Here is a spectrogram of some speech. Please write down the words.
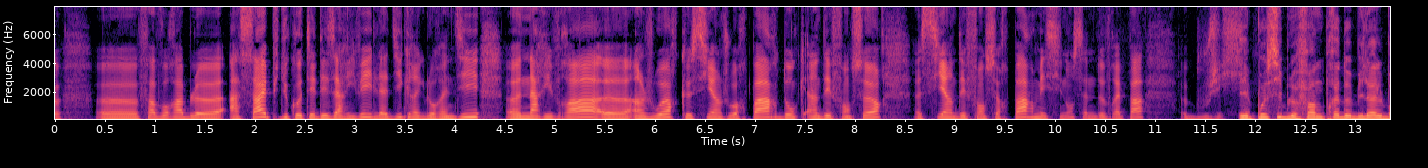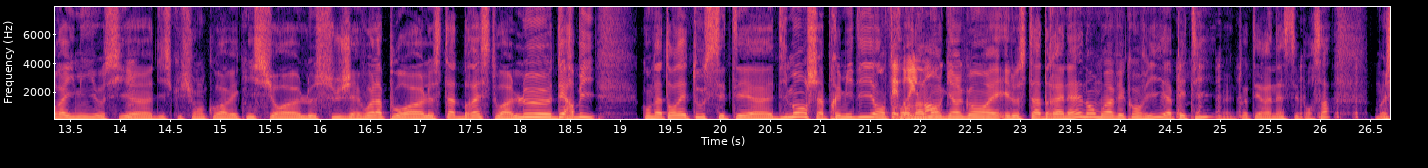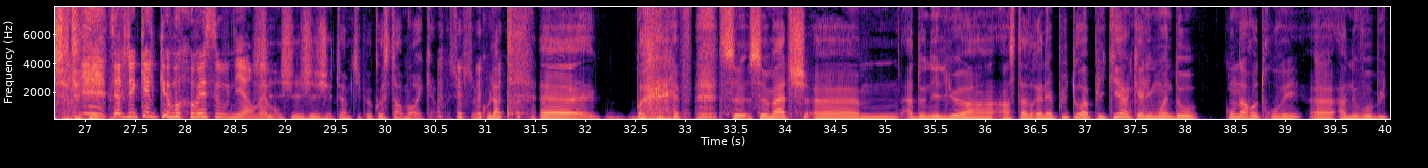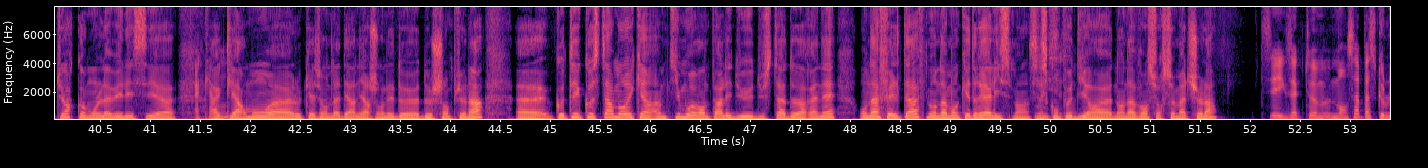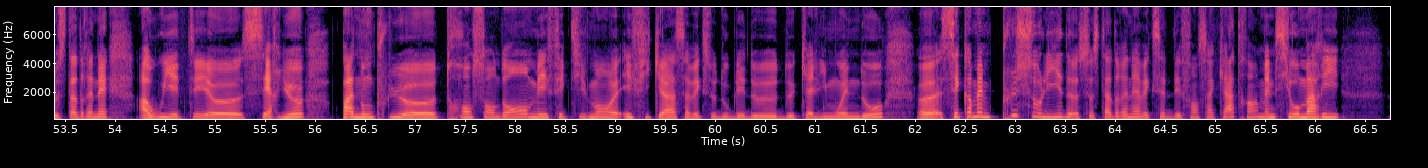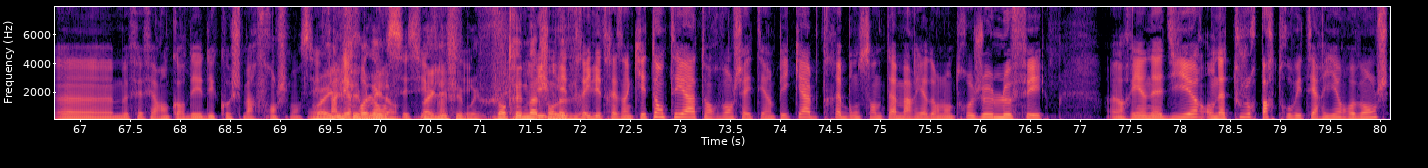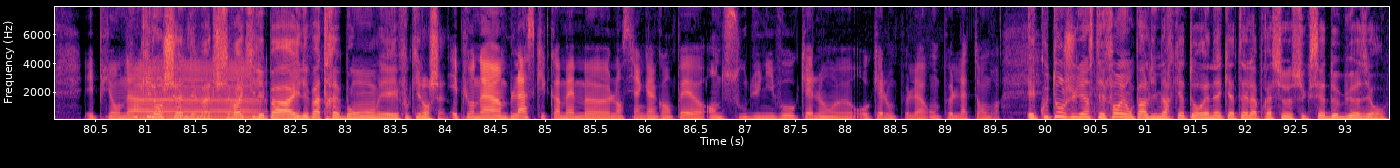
favorables à ça. Et puis du côté des arrivées, il l'a dit, Greg Lorenzi n'arrivera un joueur que si un joueur part, donc un défenseur, euh, si un défenseur part, mais sinon ça ne devrait pas euh, bouger. Et possible fin de prêt de Bilal Brahimi, aussi euh, discussion en cours avec Nice sur euh, le sujet. Voilà pour euh, le stade brestois. Le derby qu'on attendait tous, c'était euh, dimanche après-midi entre en avant Guingamp et, et le stade rennais. Non, moi avec envie, appétit. Mais Toi, t'es rennais, c'est pour ça. Moi, j'étais. J'ai quelques mauvais souvenirs, mais bon. J'étais un petit peu costard moricain moi, sur ce coup-là. Euh, bref, ce, ce match euh, a donné lieu à un, un stade rennais plutôt appliqué, un Kalimundo qu'on a retrouvé, euh, un nouveau buteur, comme on l'avait laissé euh, À à Clermont. Clermont à l'occasion de la dernière journée de, de championnat. Euh, côté costar-moricain, un petit mot avant de parler du, du stade rennais. On a fait le taf, mais on a manqué de réalisme. hein. C'est Oui, ce qu'on peut dire euh, d'en avant sur ce match-là. C'est exactement ça, parce que le Stade Rennais a oui été euh, sérieux, pas non plus euh, transcendant, mais effectivement euh, efficace avec ce doublé de, de Kalimuendo. C'est quand même plus solide ce Stade Rennais avec cette défense à 4, même si Omari euh, me fait faire encore des, des cauchemars, franchement. C'est, Ouais, il les fébrile. relances, hein. c'est, Ouais, il est fébrile. D'entrée de match, il, on il l'a est vu. très, il est très inquiétant. Théâtre, en revanche, a été impeccable. Très bon Santa Maria dans l'entrejeu. Le fait. euh, rien à dire. On n'a toujours pas retrouvé Terrier en revanche. Et puis on Il a. faut qu'il enchaîne les matchs. C'est vrai qu'il n'est pas, il est pas très bon, mais il faut qu'il enchaîne. Et puis on a un Blas qui est quand même euh, l'ancien Guingampais euh, en dessous du niveau auquel on, auquel on peut la- on peut l'attendre. Écoutons Julien Stéphan et on parle du mercato rennais. Qu'a-t-elle après ce succès 2 buts à 0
